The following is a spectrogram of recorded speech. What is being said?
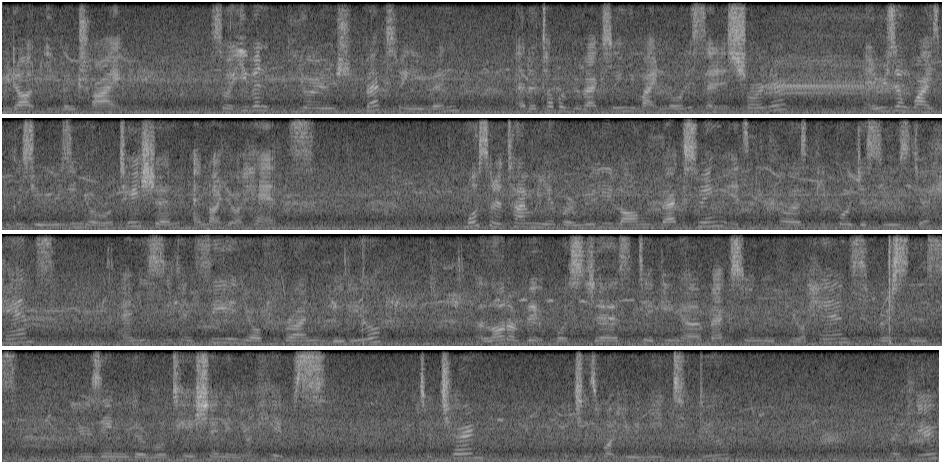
without even trying. So even your backswing even, at the top of your backswing, you might notice that it's shorter. And the reason why is because you're using your rotation and not your hands. Most of the time when you have a really long backswing, it's because people just use their hands. And as you can see in your front video, a lot of it was just taking a backswing with your hands versus using the rotation in your hips to turn, which is what you need to do right here.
